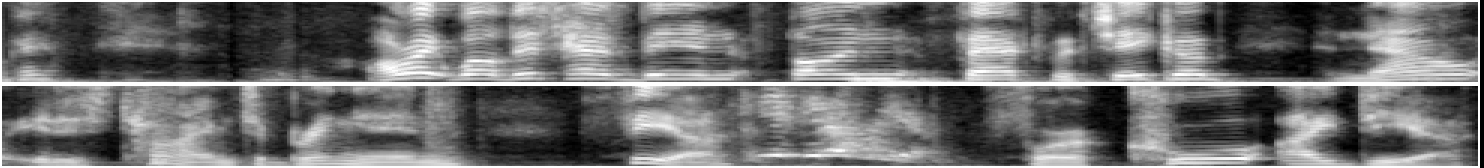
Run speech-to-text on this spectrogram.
Okay. All right. Well, this has been fun fact with Jacob, and now it is time to bring in Fia Yeah, get over here. for a cool idea.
